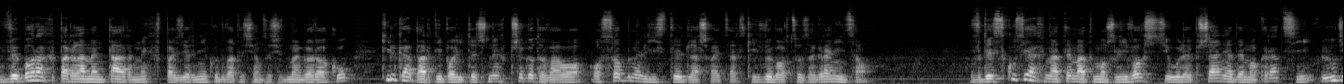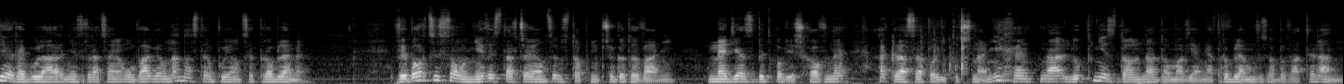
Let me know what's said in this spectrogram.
W wyborach parlamentarnych w październiku 2007 roku kilka partii politycznych przygotowało osobne listy dla szwajcarskich wyborców za granicą. W dyskusjach na temat możliwości ulepszania demokracji ludzie regularnie zwracają uwagę na następujące problemy. Wyborcy są niewystarczającym stopniu przygotowani, media zbyt powierzchowne, a klasa polityczna niechętna lub niezdolna do omawiania problemów z obywatelami.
